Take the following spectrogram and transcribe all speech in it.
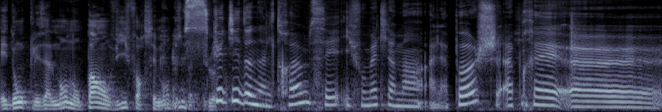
Et donc, les Allemands n'ont pas envie forcément de se Ce que dit Donald Trump, c'est il faut mettre la main à la poche. Après, euh,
